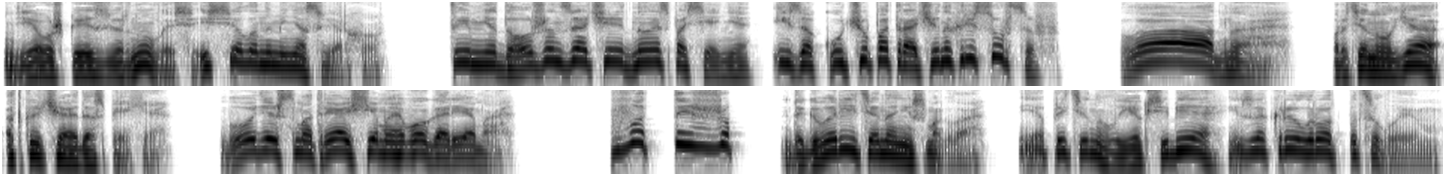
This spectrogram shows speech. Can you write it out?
Девушка извернулась и села на меня сверху. «Ты мне должен за очередное спасение и за кучу потраченных ресурсов». «Ладно», — протянул я, отключая доспехи. «Будешь смотрящей моего гарема». «Вот ты жоп...» Договорить она не смогла. Я притянул ее к себе и закрыл рот поцелуем.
